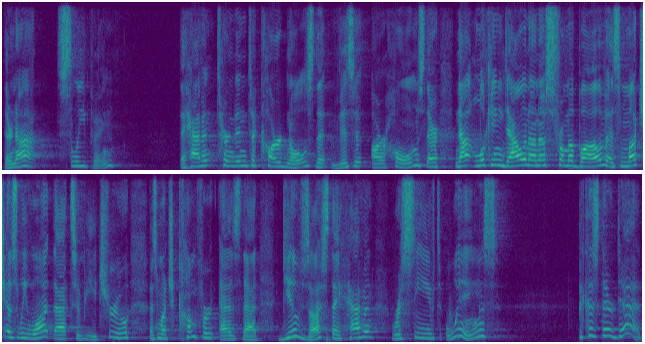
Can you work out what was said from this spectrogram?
They're not sleeping. They haven't turned into cardinals that visit our homes. They're not looking down on us from above as much as we want that to be true, as much comfort as that gives us. They haven't received wings because they're dead.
